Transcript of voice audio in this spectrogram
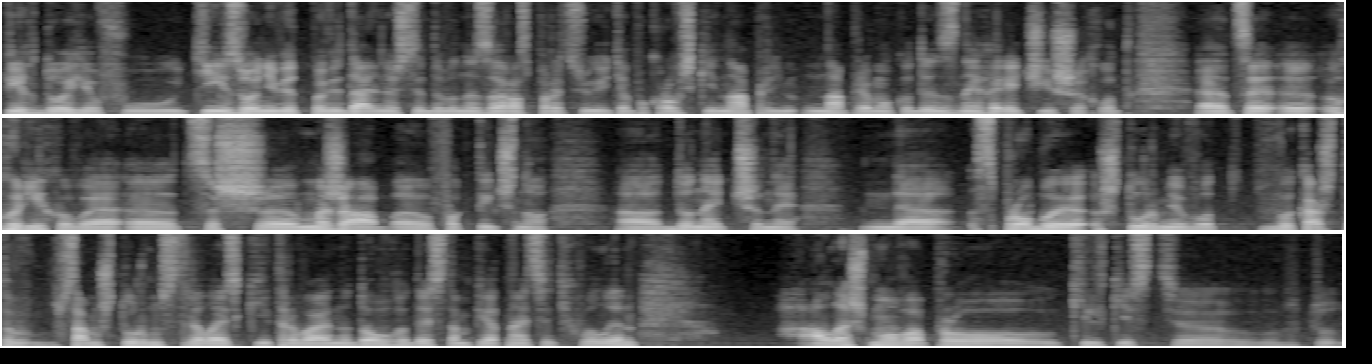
півдогів у тій зоні відповідальності, де вони зараз працюють. А Покровський напрям, напрямок один з найгарячіших. От е, це е, Горіхове, це ж межа фактично Донеччини. Спроби штурмів. От ви кажете, сам штурм стрілецький триває недовго, десь там 15 хвилин. Але ж мова про кількість. тут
